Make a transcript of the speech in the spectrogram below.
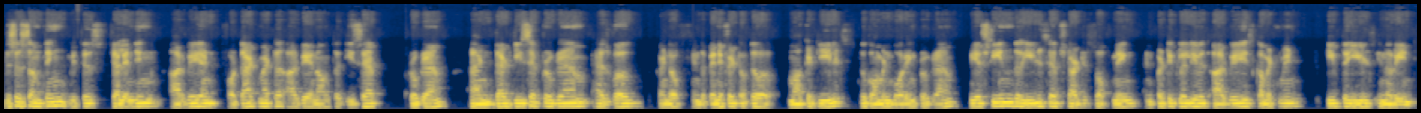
This is something which is challenging RBI, and for that matter, RBI announced the GSAP program, and that GSAP program has worked kind of in the benefit of the market yields, the government borrowing program. We have seen the yields have started softening, and particularly with RBI's commitment to keep the yields in a range.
